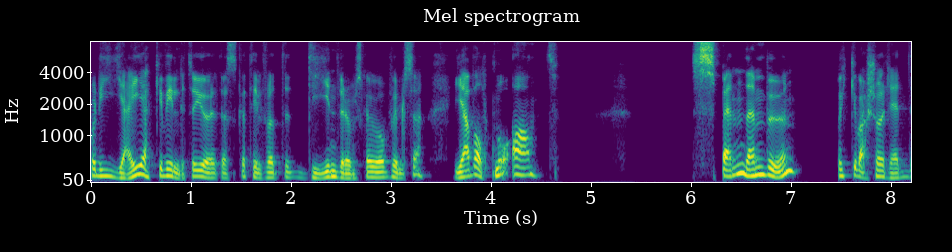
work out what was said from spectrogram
fordi jeg er ikke villig til å gjøre det som skal til for at din drøm skal gå i oppfyllelse. Jeg valgte noe annet. Spenn den buen, og ikke vær så redd.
